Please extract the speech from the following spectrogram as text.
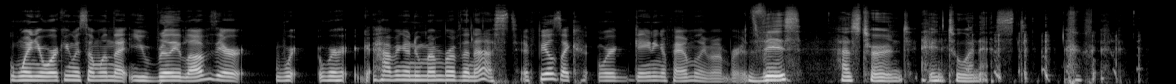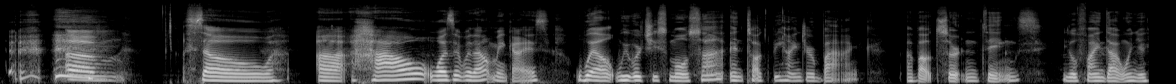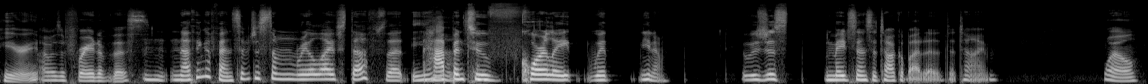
when you're working with someone that you really love, they're we're, we're having a new member of the nest. It feels like we're gaining a family member. It's This has turned into a nest. um so uh how was it without me guys Well, we were chismosa and talked behind your back about certain things. You'll find out when you hear it. i was afraid of this N- Nothing offensive, just some real life stuff that Yeah, happened to correlate with, you know, it was just made sense to talk about it at the time. well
